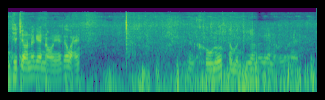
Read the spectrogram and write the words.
Mình sẽ cho nó ra nồi nha các bạn. Khô nước thì mình cho nó ra nồi này.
